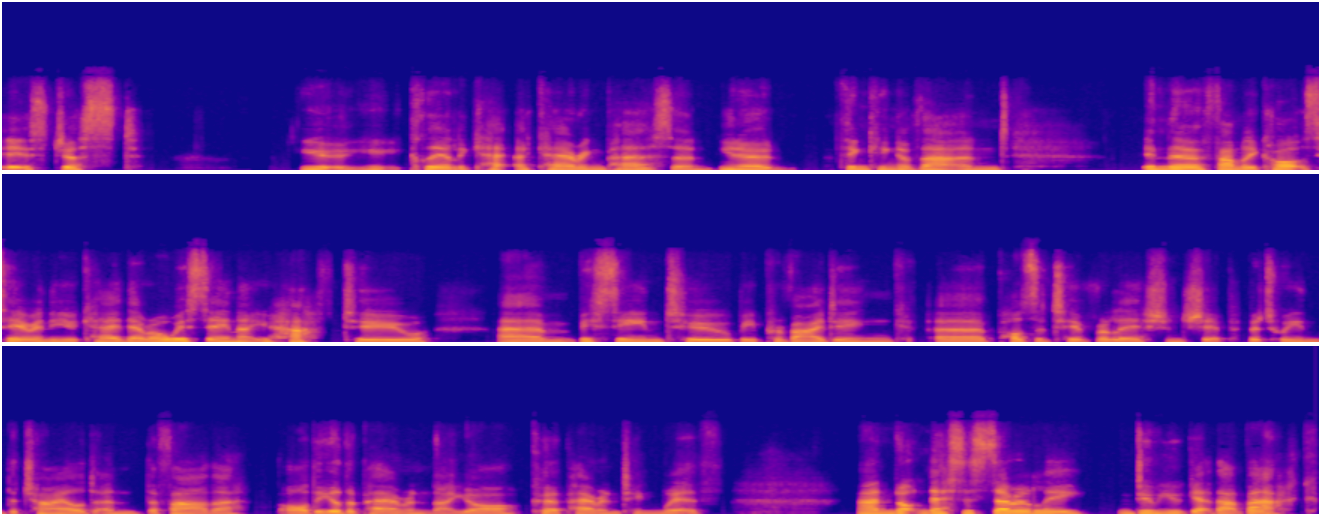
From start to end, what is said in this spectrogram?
it's just you you clearly ca- a caring person, you know, thinking of that and in the family courts here in the UK, they're always saying that you have to um, be seen to be providing a positive relationship between the child and the father or the other parent that you're co-parenting with and not necessarily do you get that back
